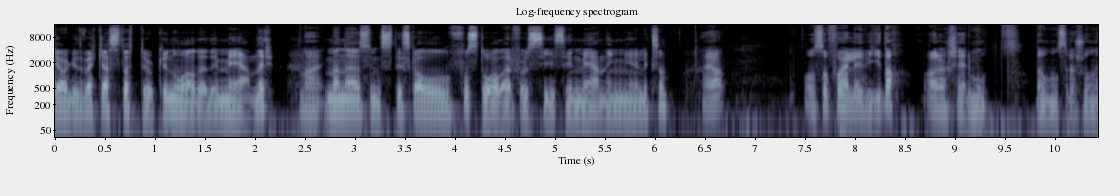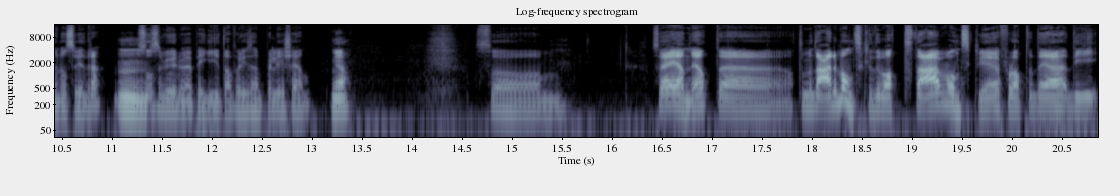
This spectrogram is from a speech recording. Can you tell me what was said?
jaget vekk. Jeg støtter jo ikke noe av det de mener, Nei. men jeg syns de skal få stå der for å si sin mening, liksom. Ja. Og så får heller vi, da, arrangere motdemonstrasjoner osv. Så Mm. Sånn som vi gjorde med Pegida, f.eks. i Skien. Ja. Så Så jeg er enig i at, eh, at Men det er en vanskelig debatt. Det er vanskelig, for at det, de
